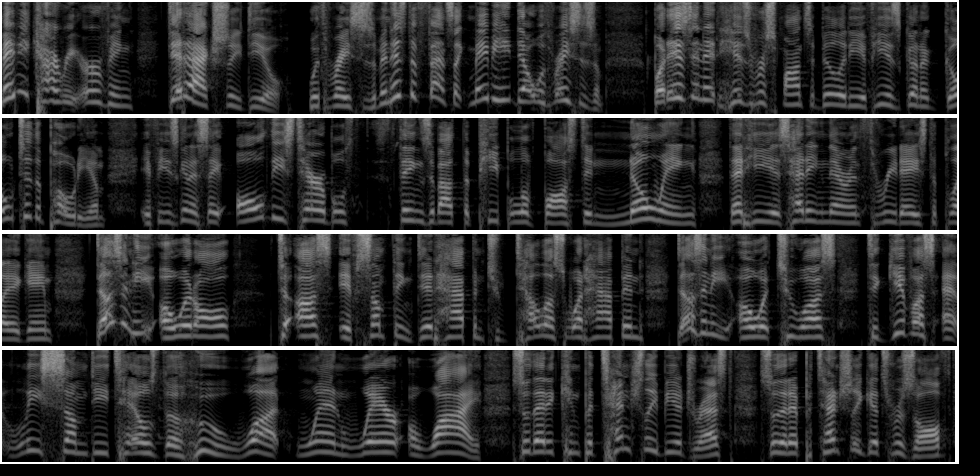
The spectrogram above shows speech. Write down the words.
maybe Kyrie Irving did actually deal with racism. In his defense, like maybe he dealt with racism. But isn't it his responsibility if he is going to go to the podium, if he's going to say all these terrible things about the people of Boston, knowing that he is heading there in three days to play a game? Doesn't he owe it all to us if something did happen to tell us what happened? Doesn't he owe it to us to give us at least some details the who, what, when, where, or why so that it can potentially be addressed, so that it potentially gets resolved,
